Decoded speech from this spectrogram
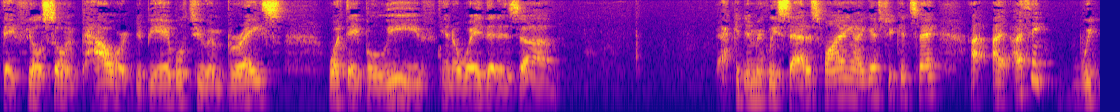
they feel so empowered to be able to embrace what they believe in a way that is uh, academically satisfying. I guess you could say. I, I, I, think we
